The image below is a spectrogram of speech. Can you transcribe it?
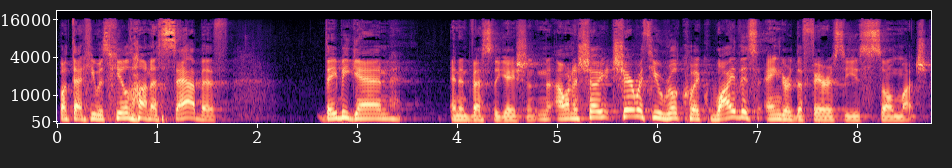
but that he was healed on a Sabbath, they began an investigation. And I want to show, share with you real quick why this angered the Pharisees so much.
